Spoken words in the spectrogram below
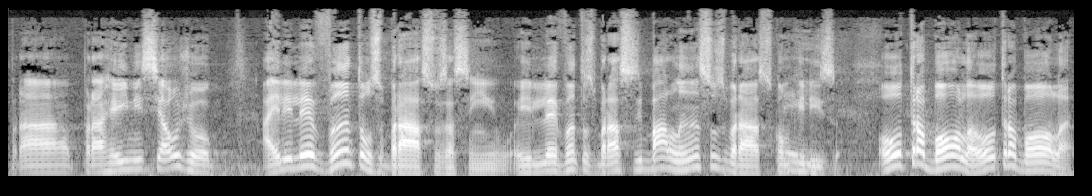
para reiniciar o jogo. Aí ele levanta os braços assim, ele levanta os braços e balança os braços, como que diz: outra bola, outra bola.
